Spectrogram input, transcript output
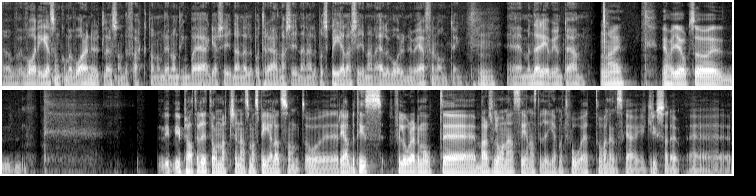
Eh, Vad det är som kommer vara den utlösande faktorn. Om det är någonting på ägarsidan eller på tränarsidan eller på spelarsidan. Eller vad det nu är för någonting. Eh, men där är vi ju inte än. Nej, vi har ju också... Vi, vi pratade lite om matcherna som har spelats och sånt. Och Real Betis förlorade mot eh, Barcelona senaste ligan med 2-1 och Valencia kryssade. Eh,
